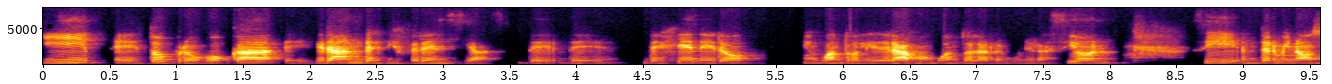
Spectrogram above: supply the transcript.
y esto provoca eh, grandes diferencias de, de género en cuanto al liderazgo, en cuanto a la remuneración. ¿sí? En términos,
